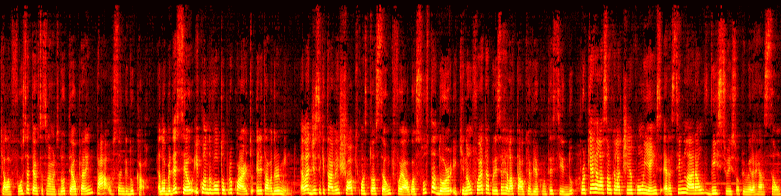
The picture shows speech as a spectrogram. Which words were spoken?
que ela fosse até o estacionamento do hotel para limpar o sangue do carro. Ela obedeceu e quando voltou para o quarto, ele estava dormindo. Ela disse que estava em choque com a situação, que foi algo assustador e que não foi até a polícia relatar o que havia acontecido, porque a relação que ela tinha com o Jens era similar a um vício e sua primeira reação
